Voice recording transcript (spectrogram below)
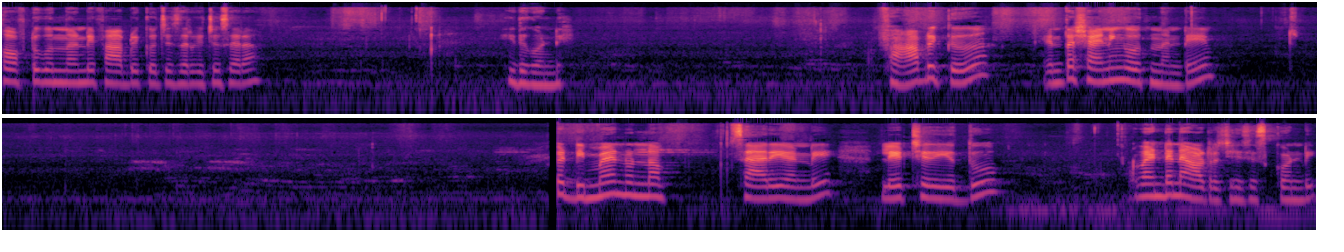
సాఫ్ట్గా ఉందండి ఫ్యాబ్రిక్ వచ్చేసరికి చూసారా? ఇదిగోండి. ఫ్యాబ్రిక్ ఎంత షైనింగ్ అవుతుందంటే డిమాండ్ ఉన్న శారీ అండి. లేట్ చేయొద్దు. వెంటనే ఆర్డర్ చేసేసుకోండి.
